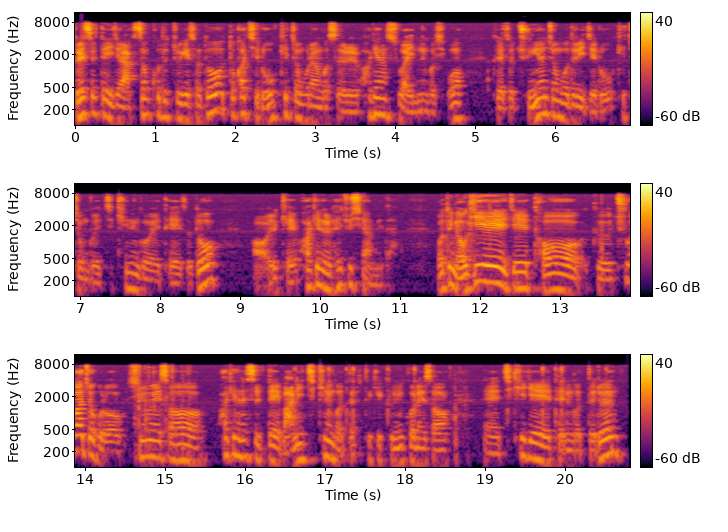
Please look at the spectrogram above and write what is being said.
그랬을 때 이제 악성 코드 쪽에서도 똑같이 logcat 정보라는 것을 확인할 수가 있는 것이고 그래서 중요한 정보들이 이제 logcat 정보에 찍히는 거에 대해서도 어, 이렇게 확인을 해 주셔야 합니다. 어떤 여기에 이제 더 그 추가적으로 실무에서 확인을 했을 때 많이 찍히는 것들 특히 금융권에서 예, 찍히게 되는 것들은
